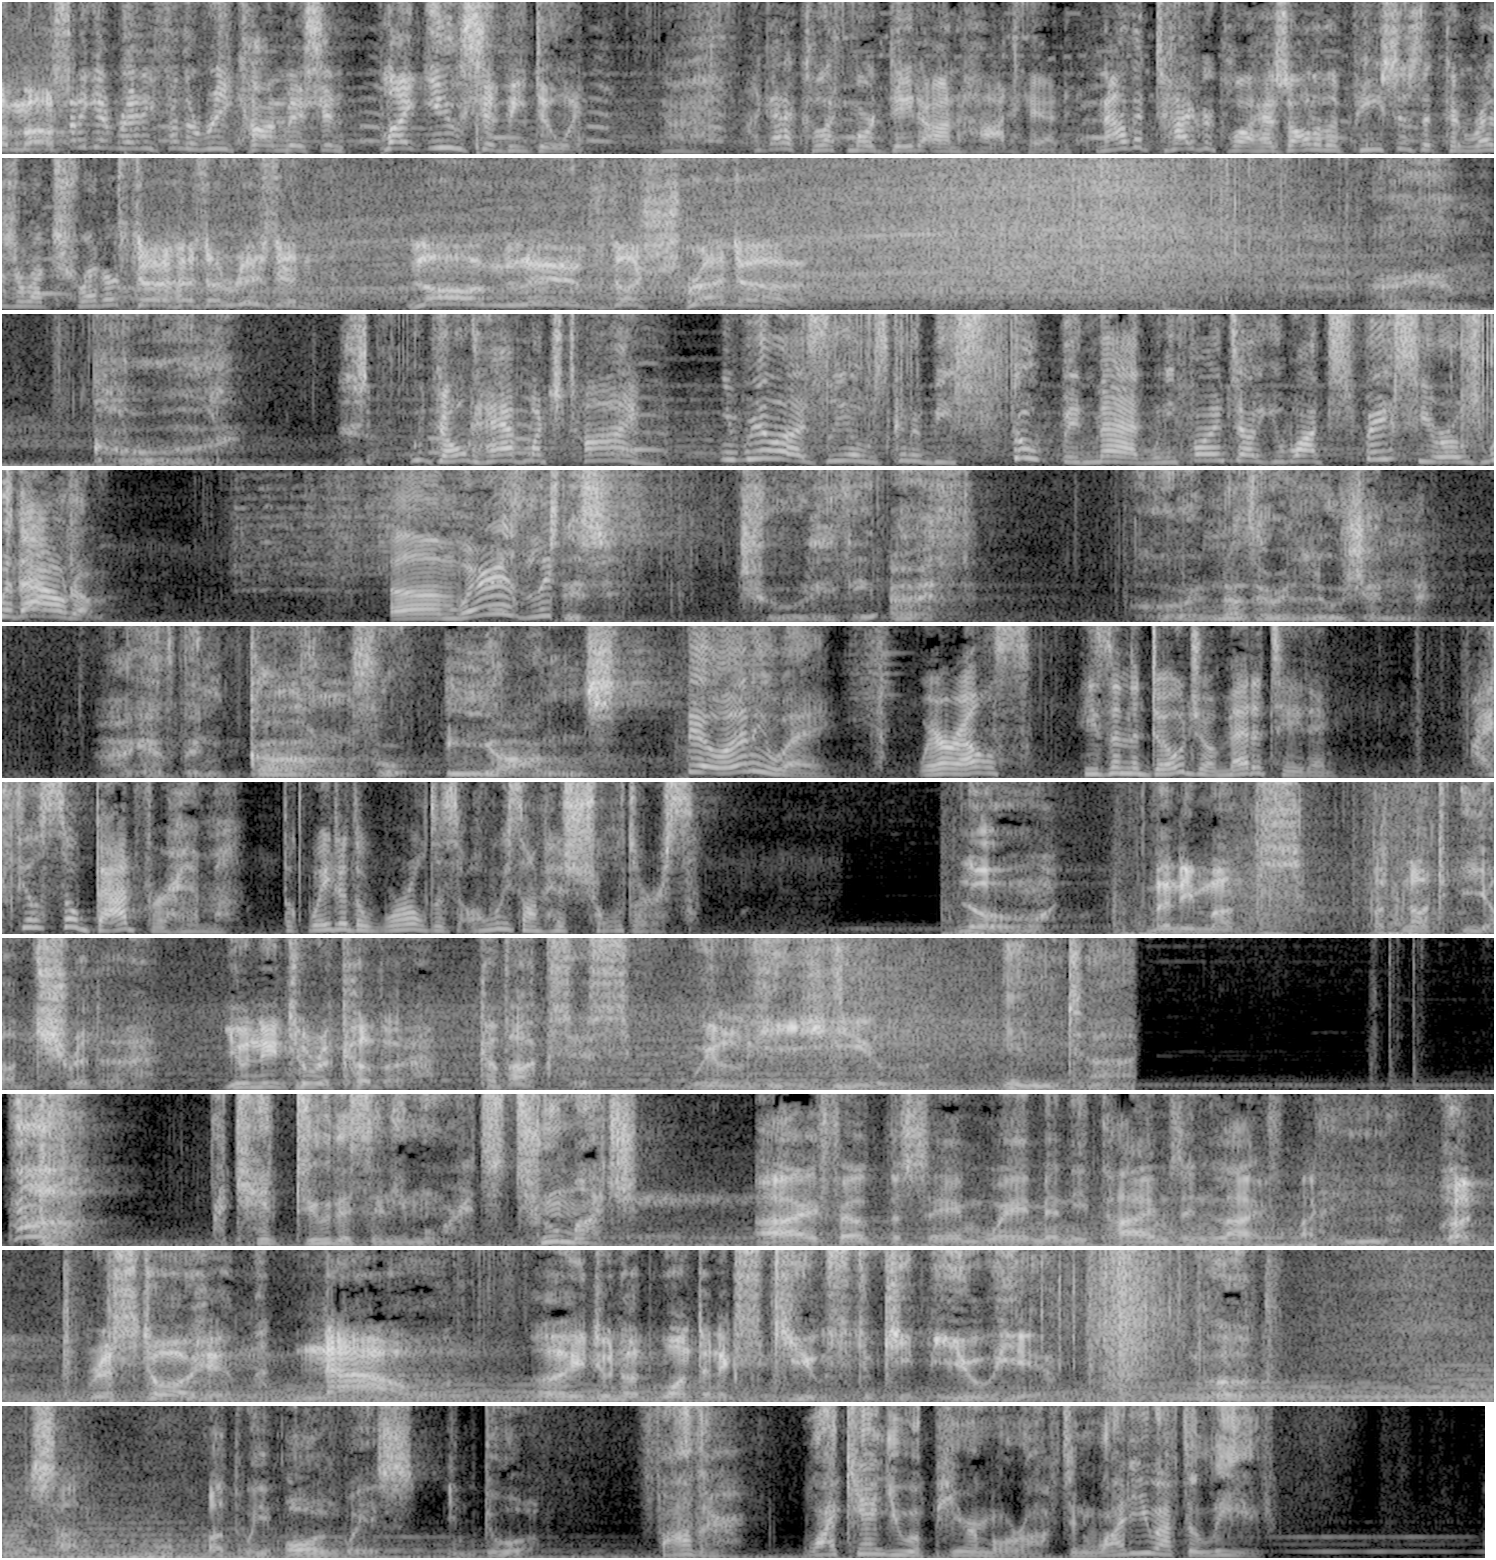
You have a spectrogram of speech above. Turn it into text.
The master. Gotta get ready for the recon mission, like you should be doing. I gotta collect more data on Hothead. Now that Tiger Claw has all of the pieces that can resurrect Shredder... has arisen! Long live the Shredder! I am cold. We don't have much time. You realize Leo is gonna be stupid mad when he finds out you watch Space Heroes without him. Um, where is Leo? Is this truly the Earth? Or another illusion? I have been gone for eons. Still anyway? Where else? He's in the dojo meditating. I feel so bad for him. The weight of the world is always on his shoulders. No. Many months, but not Eon Shredder. You need to recover. Kavaxas, will he heal? In time. I can't do this anymore. It's too much. I felt the same way many times in life, my... What? Restore him, now! I do not want an excuse to keep you here. Son, but we always endure. Father, why can't you appear more often? Why do you have to leave?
